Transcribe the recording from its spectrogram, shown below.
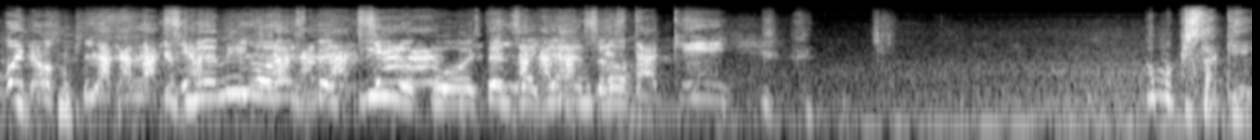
Bueno, la galaxia... Mi amigo la es galaxia, ventrílocuo, está la galaxia ensayando. está aquí. ¿Cómo que está aquí?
